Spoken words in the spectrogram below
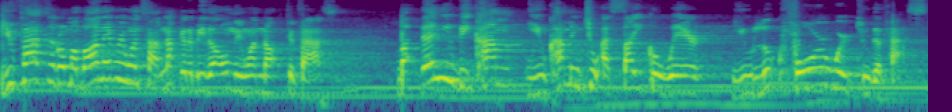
You fasted Ramadan, everyone's fast. I'm not going to be the only one not to fast. But then you become, you come into a cycle where you look forward to the fast.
